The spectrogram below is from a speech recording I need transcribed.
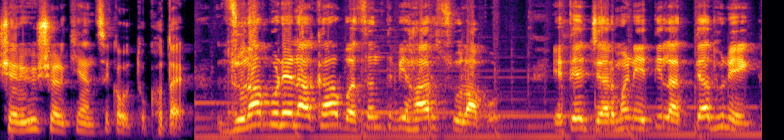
शरयू शेळके यांचे कौतुक होत आहे जुना पुणे नाका वसंत विहार सोलापूर. येथे जर्मन येथील अत्याधुनिक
